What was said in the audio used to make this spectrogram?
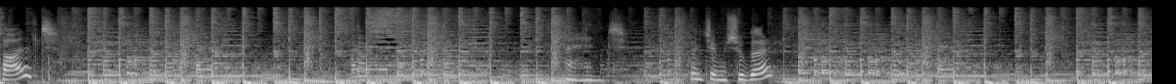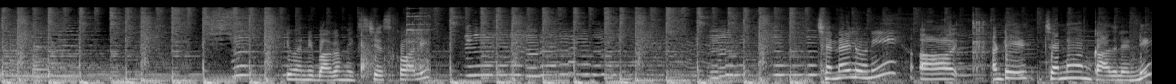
సాల్ట్ అండ్ కొంచెం షుగర్ ఇవన్నీ బాగా మిక్స్ చేసుకోవాలి. చెన్నైలోని అంటే చెన్నై అని కాదులేండి.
